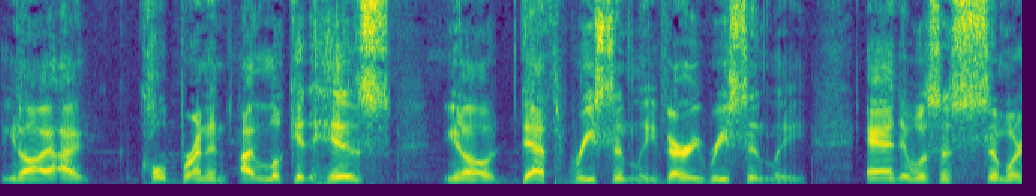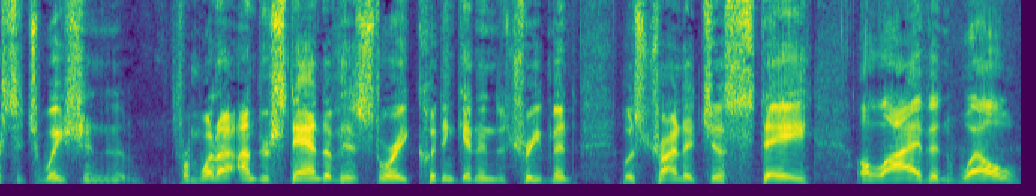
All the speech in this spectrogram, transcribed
you know I, I colt brennan i look at his you know death recently very recently and it was a similar situation from what I understand of his story, couldn't get into treatment, was trying to just stay alive and well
